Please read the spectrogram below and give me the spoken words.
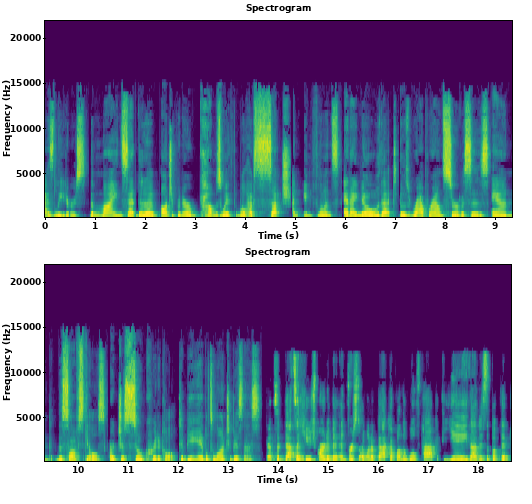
as leaders. The mindset that an entrepreneur comes with will have such an influence. And I know that those wraparound services and the soft skills are just so critical to being able to launch a business. That's a that's a huge part of it. And first, I want to back up on the Wolf Pack. Yay! That is the book that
